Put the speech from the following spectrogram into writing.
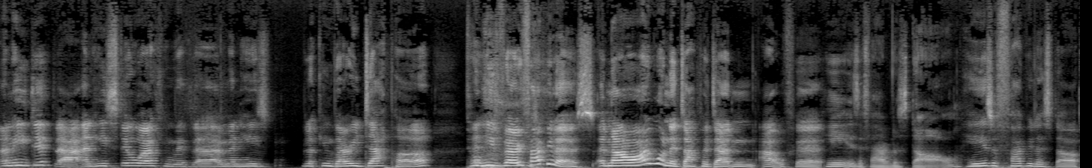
And he did that, and he's still working with them, and he's looking very dapper, and he's very fabulous. And now I want a dapper dad outfit. He is a fabulous doll. He's a fabulous doll.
